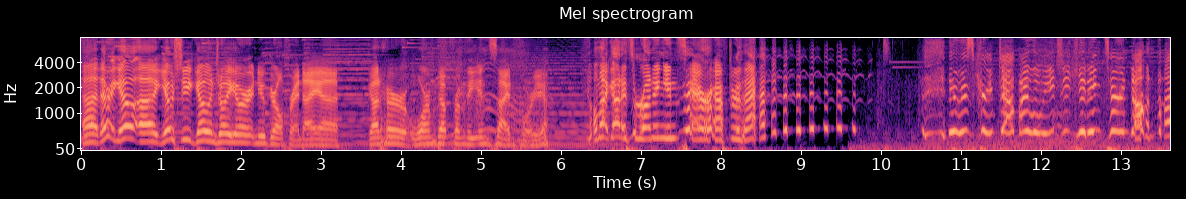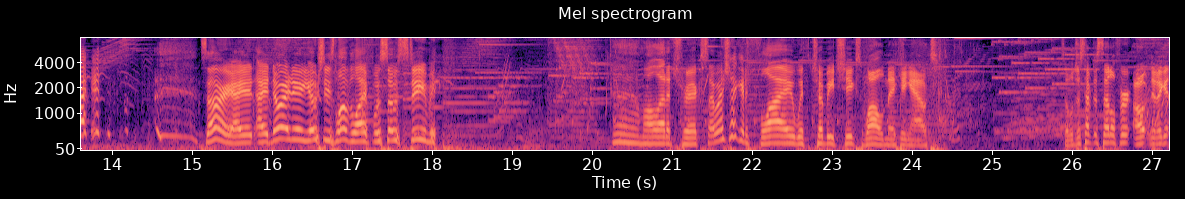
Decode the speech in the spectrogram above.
Uh, there we go. Uh, Yoshi, go enjoy your new girlfriend. I uh, got her warmed up from the inside for you. Oh my god, it's running in terror after that. it was creeped out by Luigi getting turned on by it. Sorry, I I had no idea Yoshi's love life was so steamy. I'm all out of tricks. I wish I could fly with chubby cheeks while making out. So we'll just have to settle for... Oh, did I get...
